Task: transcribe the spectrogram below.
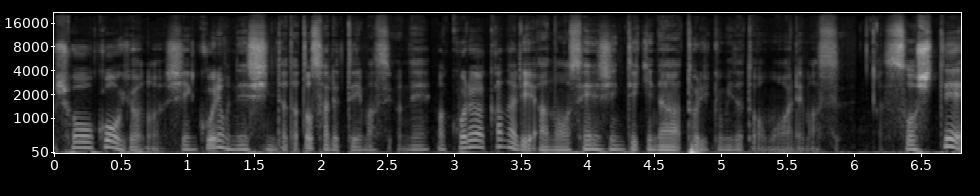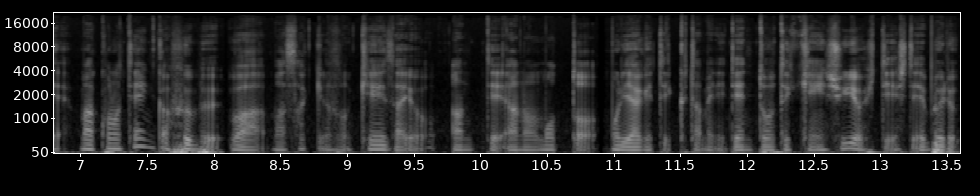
商工業の振興にも熱心だったとされていますよね。まあ、これはかなりあの先進的な取り組みだと思われます。そして、まあ、この天下不武は、まあ、さっきのその経済を安定、あの、もっと盛り上げていくために伝統的権威主義を否定して武、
